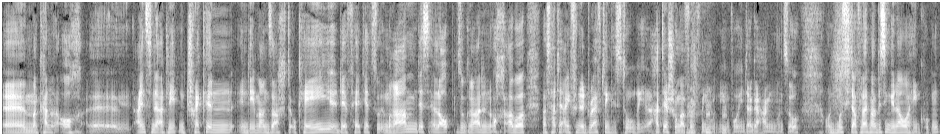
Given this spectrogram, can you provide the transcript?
Äh, man kann auch äh, einzelne Athleten tracken, indem man sagt, okay, der fährt jetzt so im Rahmen des Erlaubten so gerade noch, aber was hat er eigentlich für eine Drafting-Historie? Hat der schon mal fünf Minuten irgendwo hintergehangen und so? Und muss ich da vielleicht mal ein bisschen genauer hingucken.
